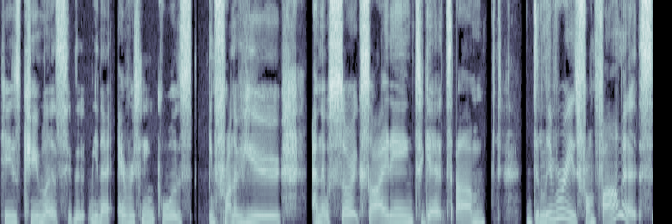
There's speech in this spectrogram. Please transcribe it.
here's Cumulus, you know, everything was in front of you, and it was so exciting to get um, deliveries from farmers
